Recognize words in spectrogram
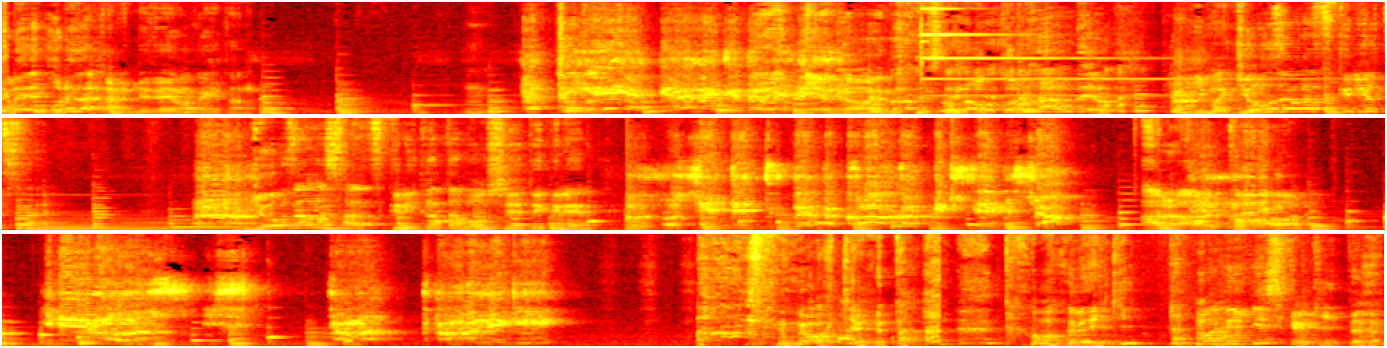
う俺俺だからね電話かけたの。うん。だっていやいやって言わなきゃダメいですよやごめんごめん。そんな怒らんでよ。今餃子が作りよってたうん。餃子のさ作り方も教えてくれん？教えてって言ったら皮買ってきてんでしょあのあれ皮はね入れるものし玉玉ねぎ。でも切れた玉ねぎ？玉ねぎしか切ってない。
